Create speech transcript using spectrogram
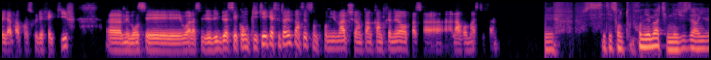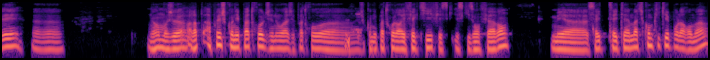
il n'a pas construit l'effectif. mais bon, c'est voilà, des débuts assez compliqués. Qu'est-ce que tu avais pensé de son premier match en tant qu'entraîneur face à, la Roma, Stéphane? C'était son tout premier match, il venait juste d'arriver. Non, moi, je, après, je connais pas trop le Genoa, j'ai pas euh, je connais pas trop leur effectif et ce, qu'ils ont fait avant. Mais euh, ça, a, été un match compliqué pour la Roma.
